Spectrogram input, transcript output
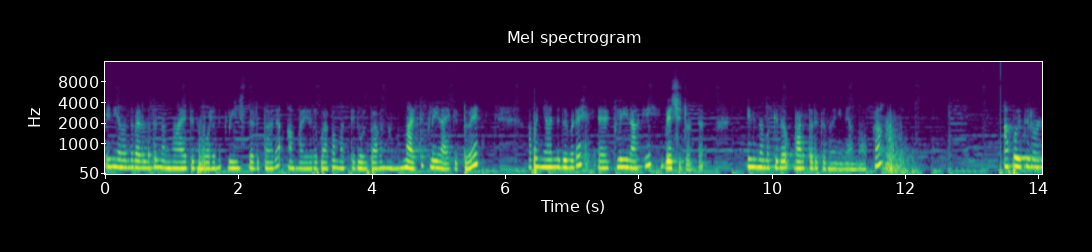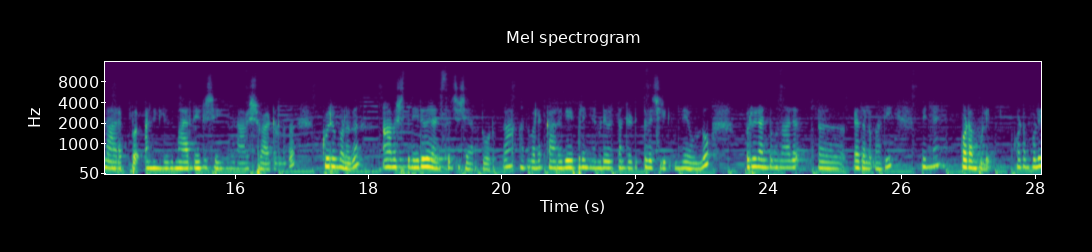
ഇനി അതൊന്ന് വെള്ളത്തിൽ നന്നായിട്ട് ഇതുപോലെ ഒന്ന് ക്ലീൻ ചെയ്തെടുത്താൽ ആ വയറ് ഭാഗം മത്തിന്റെ ഉൾഭാഗം നന്നായിട്ട് ക്ലീൻ ആയി കിട്ടുവേ. അപ്പം ഞാനിതിവിടെ ക്ലീൻ ആക്കി വെച്ചിട്ടുണ്ട്. ഇനി നമുക്കിത് വറുത്തെടുക്കുന്നത് എങ്ങനെയാണെന്ന് നോക്കാം. അപ്പോൾ ഇതിനുള്ള അരപ്പ് അല്ലെങ്കിൽ ഇത് മാരിനേറ്റ് ചെയ്യുന്നതിന് ആവശ്യമായിട്ടുള്ളത് കുരുമുളക് ആവശ്യത്തിന് എരിവിനനുസരിച്ച് ചേർത്ത് കൊടുക്കുക. അതുപോലെ കറിവേപ്പില ഞാൻ ഇവിടെ ഒരു തണ്ട് എടുത്ത് വെച്ചിരിക്കുന്നതേ ഉള്ളൂ. ഒരു രണ്ട് മൂന്നാൽ ഇതൾ മതി. പിന്നെ കുടംപുളി. കുടംപുളി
